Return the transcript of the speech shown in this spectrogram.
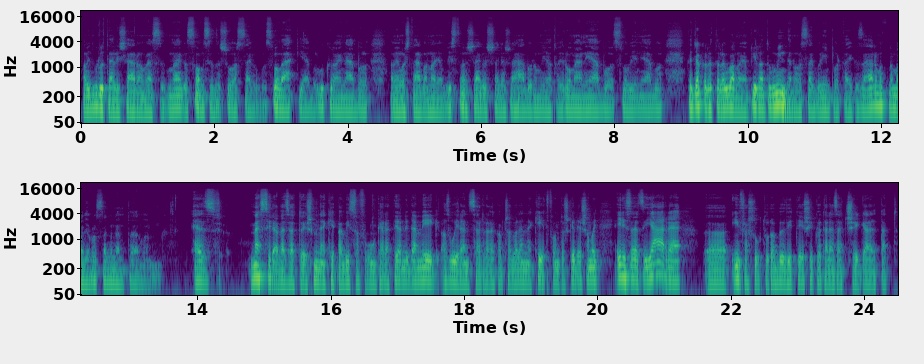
amit brutális áron veszünk meg a szomszédos országokból, Szlovákiából, Ukrajnából, ami mostában nagyon biztonságos sajnos a háború miatt, vagy Romániából, Szlovéniából. Tehát gyakorlatilag van olyan pillanatunk, minden országból importáljuk az áramot, mert Magyarországon nem termelünk. Ez messzire vezető, és mindenképpen vissza fogunk erre térni, de még az új rendszerrel kapcsolatban lenne két fontos kérdésem, hogy egyrészt ez jár-e infrastruktúra bővítési kötelezettséggel, tehát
